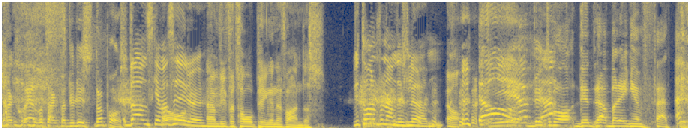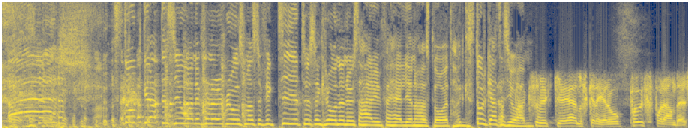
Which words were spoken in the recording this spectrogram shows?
tack själv och tack för att du lyssnar på oss. Dansken, vad säger du? Ja, vi får ta pengarna för Anders. Vi tar den från Anders lön. Ja. Vet du vad, det drabbar ingen fattig. Stort grattis Johan från Örebro som alltså fick 10 000 kronor nu så här inför helgen och höstlovet. Stort grattis Johan. Tack så mycket, jag älskar er och puss på dig Anders.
